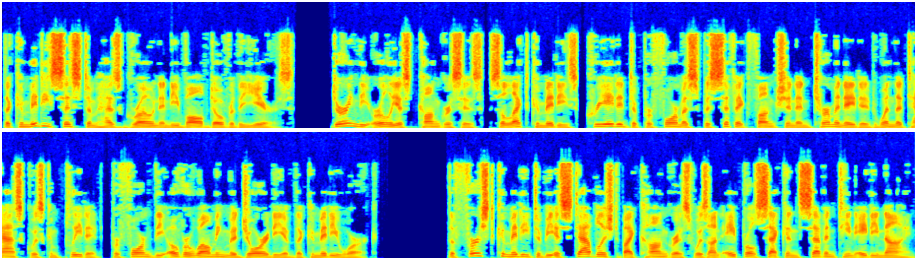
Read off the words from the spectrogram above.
The committee system has grown and evolved over the years. During the earliest Congresses, select committees, created to perform a specific function and terminated when the task was completed, performed the overwhelming majority of the committee work. The first committee to be established by Congress was on April 2, 1789,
